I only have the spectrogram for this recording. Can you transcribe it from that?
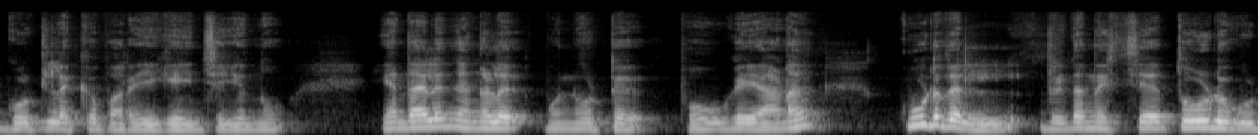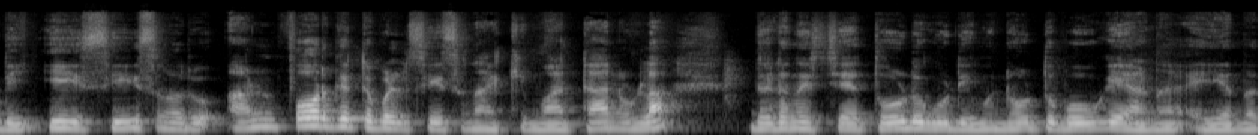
ഗുഡ് ലക്ക് പറയുകയും ചെയ്യുന്നു. എന്തായാലും ഞങ്ങൾ മുന്നോട്ട് പോവുകയാണ്. കൂടുതൽ ദൃഢനിശ്ചയത്തോടുകൂടി ഈ സീസൺ ഒരു അൺഫോർഗറ്റബിൾ സീസണാക്കി മാറ്റാനുള്ള ദൃഢനിശ്ചയത്തോടുകൂടി മുന്നോട്ട് പോവുകയാണ് എന്ന്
